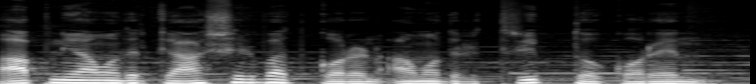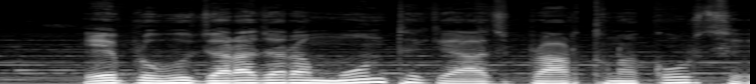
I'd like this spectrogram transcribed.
আপনি আমাদেরকে আশীর্বাদ করেন, আমাদের তৃপ্ত করেন। হে প্রভু, যারা যারা মন থেকে আজ প্রার্থনা করছে,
